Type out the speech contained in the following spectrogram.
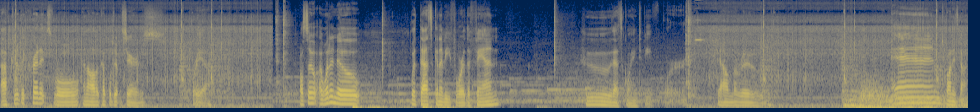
after the credits roll, and I'll have a couple jump scares for you. Also, I want to know what that's going to be for. The fan? Who that's going to be for. Down the road. And Bonnie's gone.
